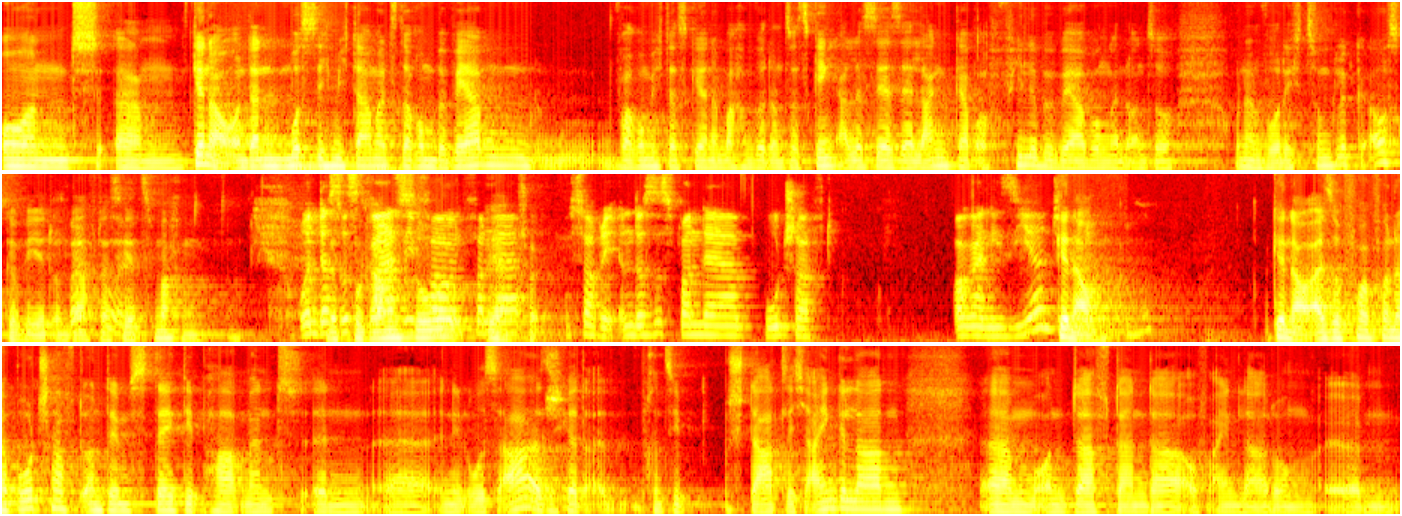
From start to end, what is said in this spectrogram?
Und ähm, genau, und dann musste ich mich damals darum bewerben, warum ich das gerne machen würde. Und so. Es ging alles sehr, sehr lang, gab auch viele Bewerbungen und so. Und dann wurde ich zum Glück ausgewählt und Voll darf cool. das jetzt machen. Und das, das ist Programm quasi so, von, von ja, der, sorry, und das ist von der Botschaft organisiert? Genau. Genau, also von, von der Botschaft und dem State Department in, äh, in den USA. Also ich werde im Prinzip staatlich eingeladen ähm, und darf dann da auf Einladung ähm,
